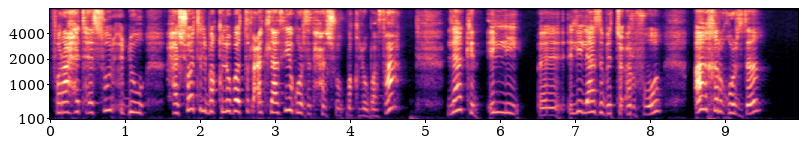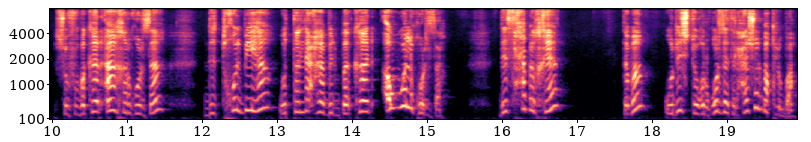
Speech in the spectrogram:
فراح تحسون أنه حشوات المقلوبة طلعت ثلاثين غرزة حشو مقلوبة صح؟ لكن اللي اللي لازم تعرفوه. آخر غرزة شوفوا مكان آخر غرزة ندخل بيها وتطلعها من مكان أول غرزة. نسحب الخيط تمام؟ ونشتغل غرزة الحشو المقلوبة.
